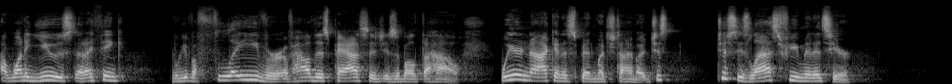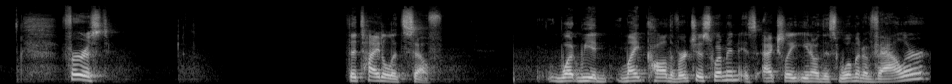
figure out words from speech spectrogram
I want to use that I think will give a flavor of how this passage is about the how. We are not going to spend much time on it. Just just these last few minutes here. First, the title itself. What we might call the virtuous women is actually, you know, this woman of valor.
